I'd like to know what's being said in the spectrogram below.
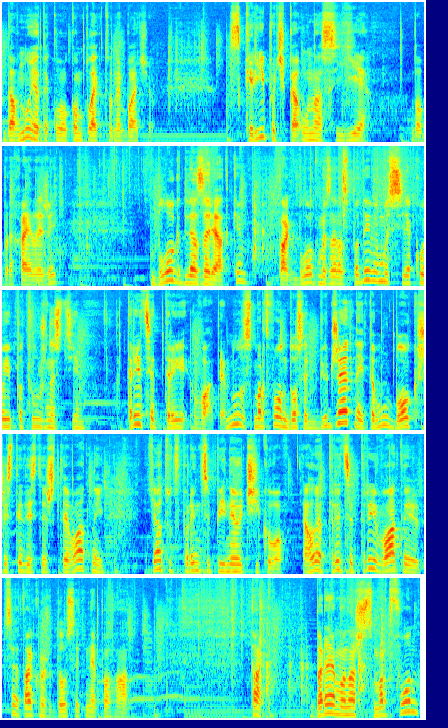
Давно я такого комплекту не бачив. Скріпочка у нас є. Добре, хай лежить. Блок для зарядки. Так, блок ми зараз подивимося, якої потужності. 33 Вт. Ну, смартфон досить бюджетний, тому блок 66 ватний я тут, в принципі, і не очікував. Але 33 Вт це також досить непогано. Так, беремо наш смартфон.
